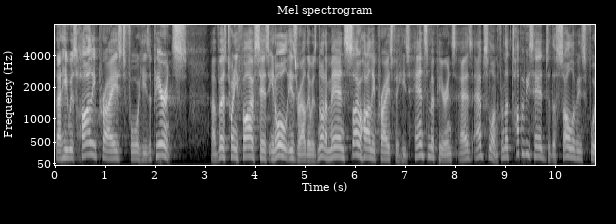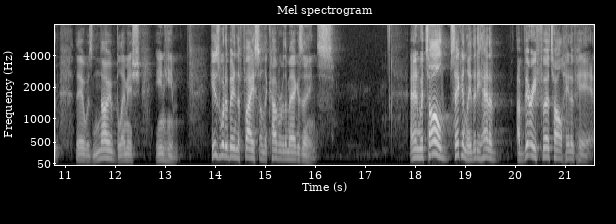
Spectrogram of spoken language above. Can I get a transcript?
that he was highly praised for his appearance. Uh, verse 25 says, In all Israel there was not a man so highly praised for his handsome appearance as Absalom. From the top of his head to the sole of his foot, there was no blemish in him. His would have been the face on the cover of the magazines. And we're told, secondly, that he had a, a very fertile head of hair.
